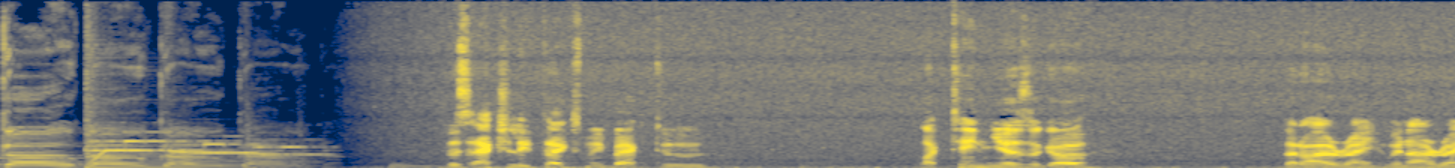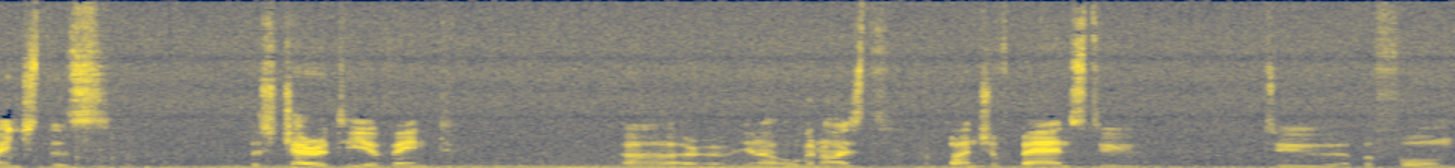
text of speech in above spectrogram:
go, go, go. This actually takes me back to like 10 years ago that I arranged when I arranged this this charity event uh, you know organized a bunch of bands to to perform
